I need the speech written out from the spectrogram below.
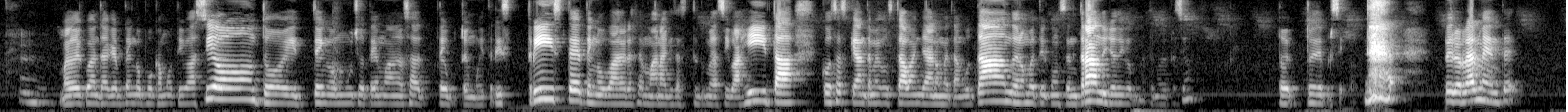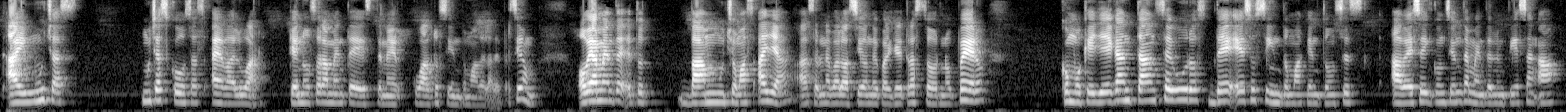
Me doy cuenta que tengo poca motivación, estoy, tengo mucho tema, o sea, estoy muy triste, tengo varias semanas quizás estoy así bajita, cosas que antes me gustaban ya no me están gustando, no me estoy concentrando y yo digo, tengo depresión, estoy, estoy depresiva. Pero realmente hay muchas, muchas cosas a evaluar que no solamente es tener cuatro síntomas de la depresión. Obviamente esto va mucho más allá, a hacer una evaluación de cualquier trastorno, pero como que llegan tan seguros de esos síntomas que entonces a veces inconscientemente lo empiezan a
